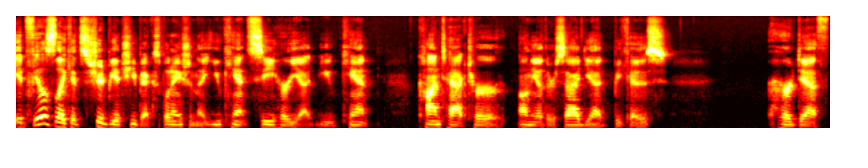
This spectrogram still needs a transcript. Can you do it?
it feels like it should be a cheap explanation that you can't see her yet. You can't contact her on the other side yet because her death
